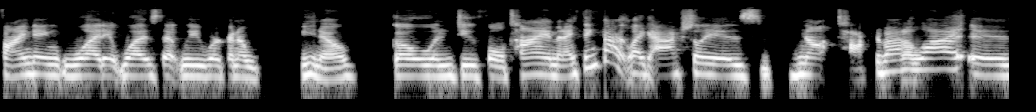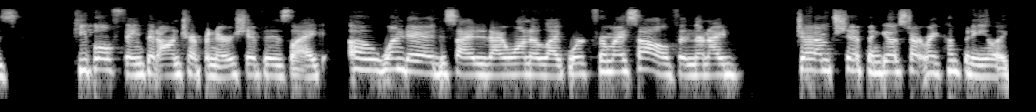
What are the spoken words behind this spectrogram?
finding what it was that we were going to, you know, go and do full time. And I think that like actually is not talked about a lot is people think that entrepreneurship is like, oh, one day I decided I want to like work for myself and then I jump ship and go start my company. Like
